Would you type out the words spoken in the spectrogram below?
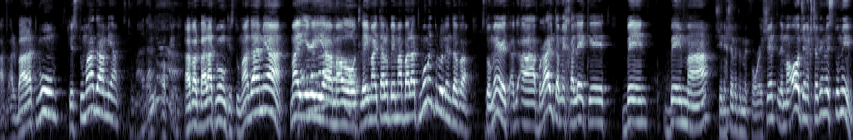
אבל בעלת מום כסתומה דמיה אוקיי. אבל בעלת מום כסתומה דמיה, מה עירי המעות, לימה הייתה לו בהמה בעלת מום יפלו לנדבה. זאת אומרת, הברייתא מחלקת בין בהמה, שהיא נחשבת למפורשת, למעות שנחשבים לסתומים.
